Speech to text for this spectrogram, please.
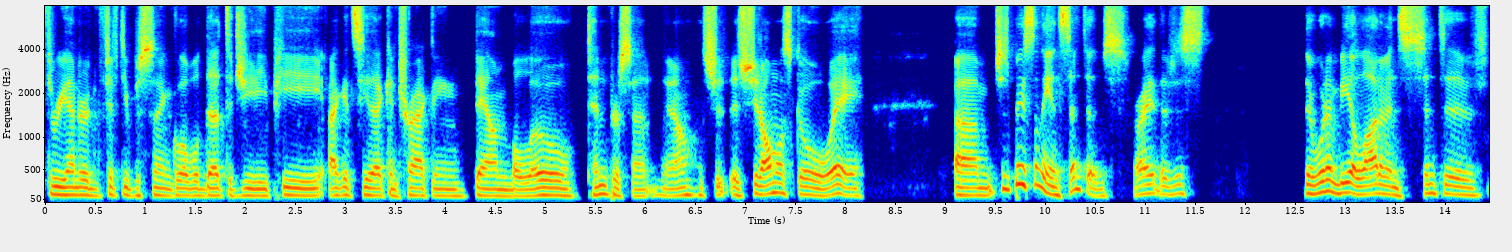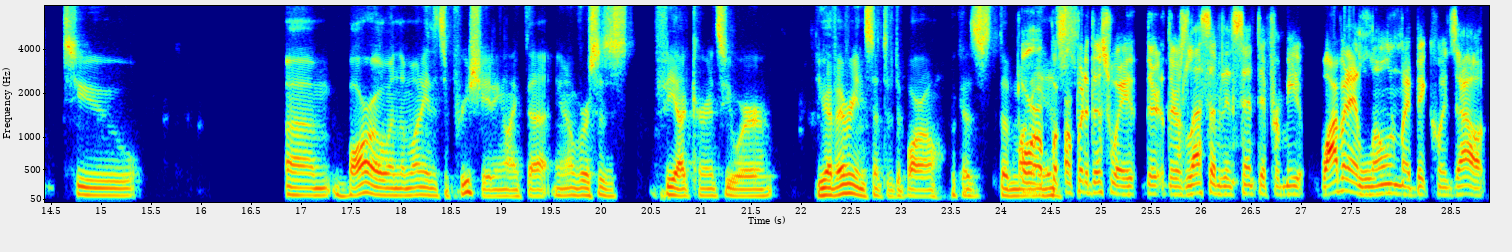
350% global debt to GDP. I could see that contracting down below 10%, you know. It should it should almost go away. Um, just based on the incentives, right? There's just there wouldn't be a lot of incentive to um, borrow in the money that's appreciating like that, you know, versus fiat currency where you have every incentive to borrow because the money or, is... or put it this way there, there's less of an incentive for me why would i loan my bitcoins out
